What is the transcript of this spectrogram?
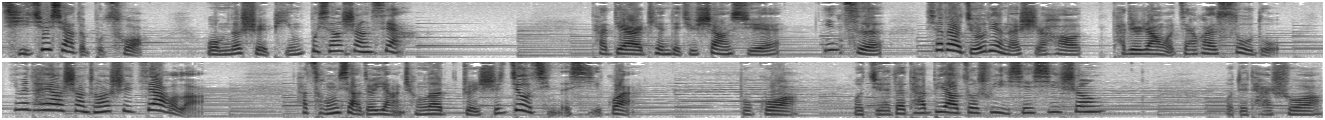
棋却下得不错，我们的水平不相上下。她第二天得去上学，因此下到九点的时候，他就让我加快速度，因为他要上床睡觉了。他从小就养成了准时就寝的习惯，不过我觉得他必要做出一些牺牲。我对他说：“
